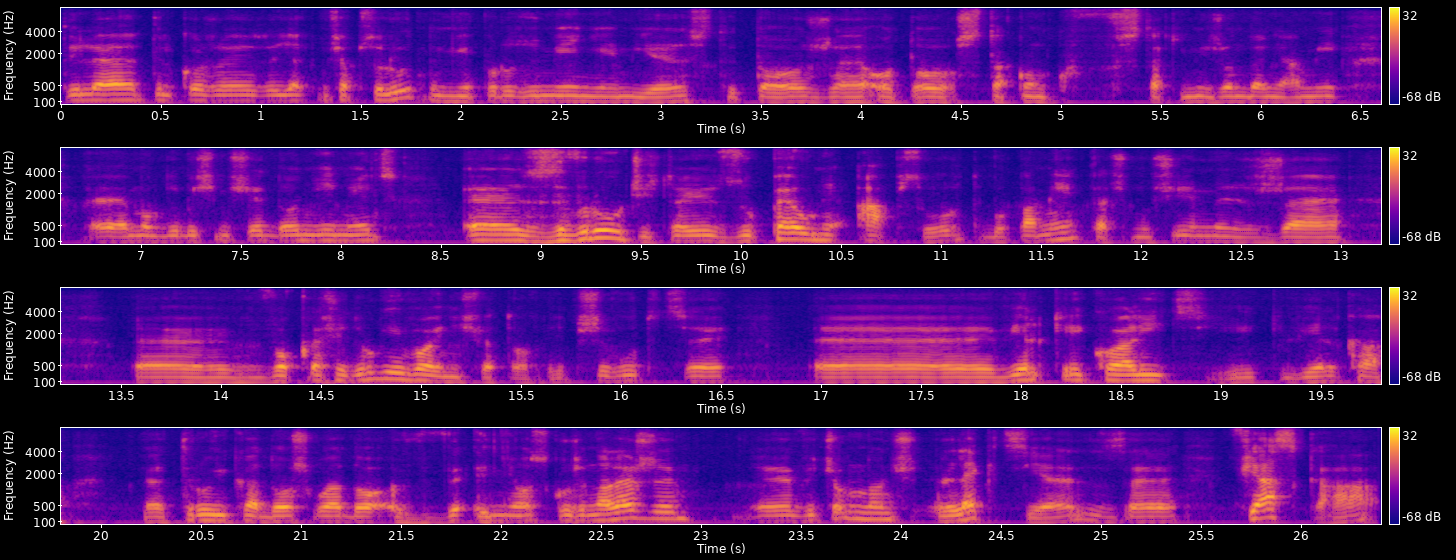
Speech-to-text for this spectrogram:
Tyle tylko, że jakimś absolutnym nieporozumieniem jest to, że oto z, taką, z takimi żądaniami e, moglibyśmy się do Niemiec zwrócić. To jest zupełny absurd, bo pamiętać musimy, że w okresie II wojny światowej przywódcy E, wielkiej koalicji, wielka e, trójka doszła do wniosku, że należy e, wyciągnąć lekcje z fiaska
